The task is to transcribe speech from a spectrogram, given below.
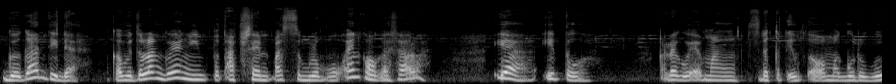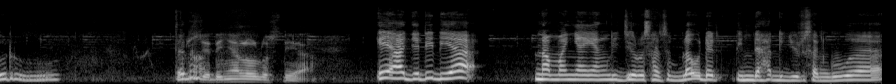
gue ganti dah kebetulan gue yang input absen pas sebelum UN kalau gak salah ya itu karena gue emang sedekat itu sama guru-guru terus jadinya lulus dia. Iya, jadi dia namanya yang di jurusan sebelah udah pindah di jurusan gua.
